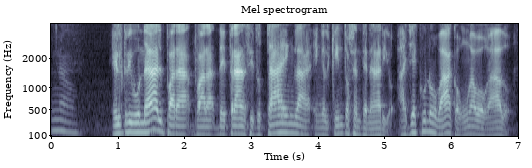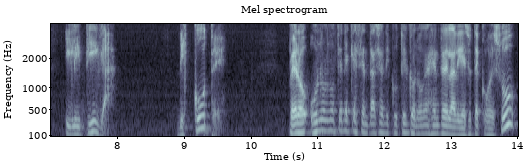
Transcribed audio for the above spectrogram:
No. El tribunal para, para de tránsito está en la en el quinto centenario. Allí es que uno va con un abogado y litiga, discute. Pero uno no tiene que sentarse a discutir con un agente de la DGC. Usted coge su,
